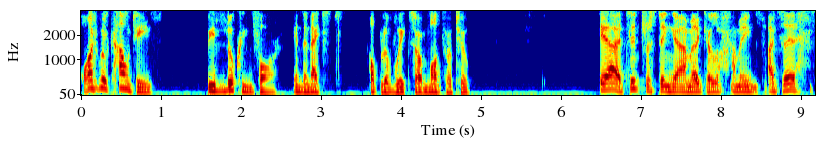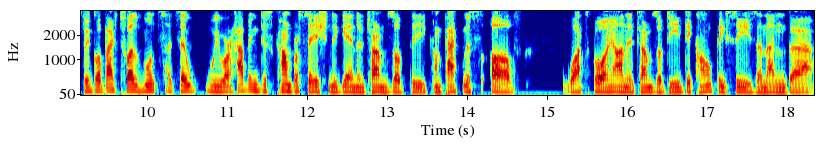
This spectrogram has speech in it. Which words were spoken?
what will counties be looking for in the next couple of weeks or month or two? Yeah, it's interesting, uh, Michael. I mean, I'd say if we go back 12 months, I'd say we were having this conversation again in terms of the compactness of what's going on in terms of the county season. And, uh,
